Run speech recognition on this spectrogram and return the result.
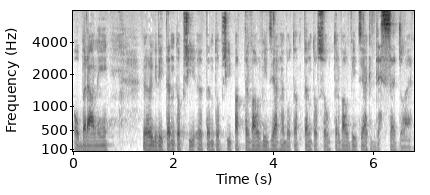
obrany, kdy tento, pří, tento případ trval víc jak, nebo tento soud trval víc jak 10 let.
